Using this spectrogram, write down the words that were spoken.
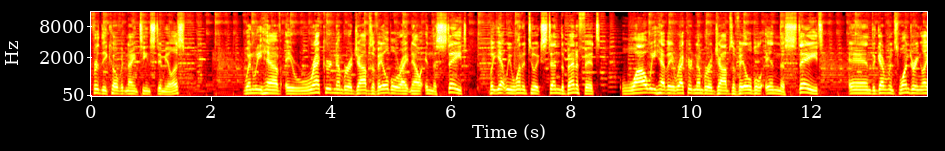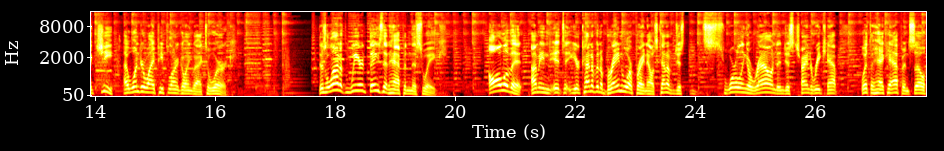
for the COVID 19 stimulus. When we have a record number of jobs available right now in the state, but yet we wanted to extend the benefits while we have a record number of jobs available in the state and the government's wondering like gee i wonder why people aren't going back to work. There's a lot of weird things that happened this week all of it. I mean, it, you're kind of in a brain warp right now. It's kind of just swirling around and just trying to recap what the heck happened. So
